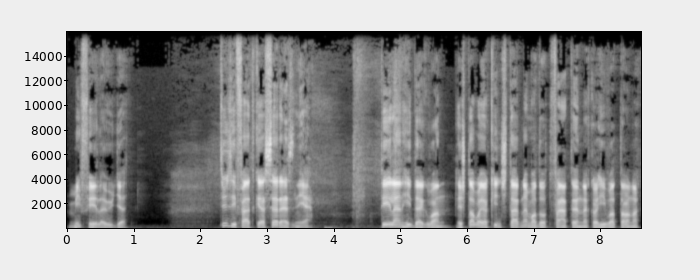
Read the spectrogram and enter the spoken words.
Miféle ügyet? Tűzifát kell szereznie. Télen hideg van, és tavaly a kincstár nem adott fát ennek a hivatalnak,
